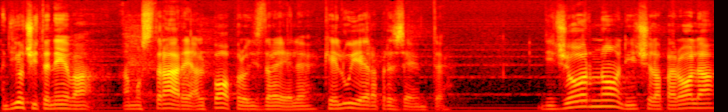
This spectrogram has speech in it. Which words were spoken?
Dio ci teneva a mostrare al popolo di Israele che lui era presente. Di giorno, dice la parola,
